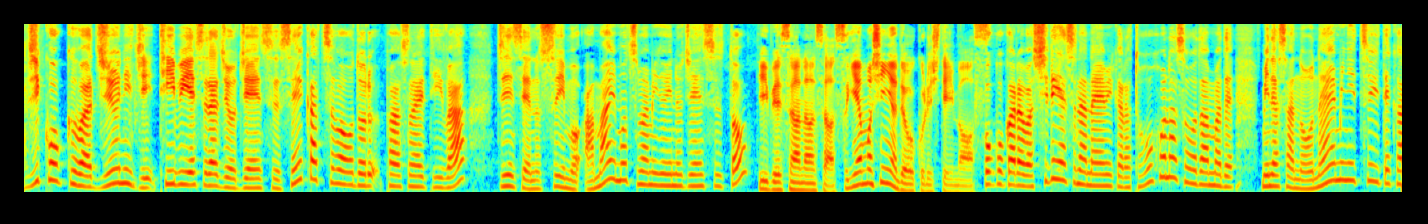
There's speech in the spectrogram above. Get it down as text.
時刻は12時 TBS ラジオジェーンス生活は踊る。パーソナリティは人生の酸いも甘いもつまみ食いのジェーンスと TBS アナウンサー杉山真也でお送りしています。ここからはシリアスな悩みから東方な相談まで皆さんのお悩みについて考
